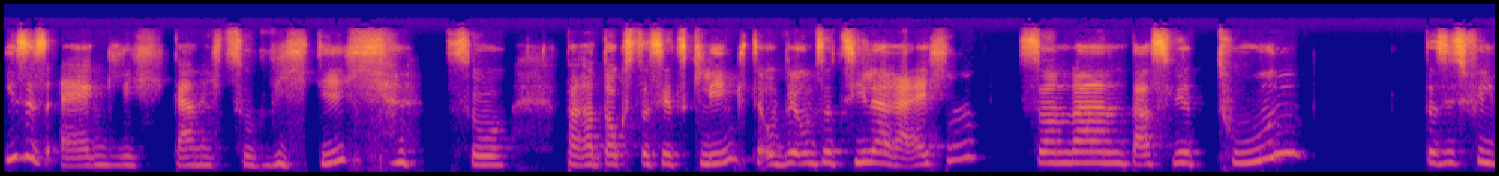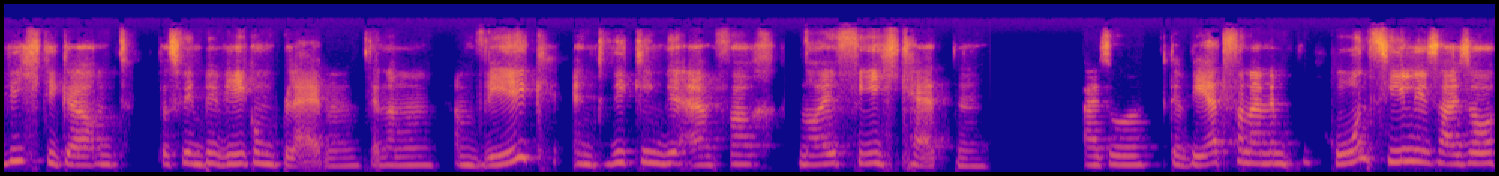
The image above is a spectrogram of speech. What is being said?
ist es eigentlich gar nicht so wichtig, so paradox das jetzt klingt, ob wir unser Ziel erreichen, sondern dass wir tun, das ist viel wichtiger und dass wir in Bewegung bleiben. Denn am, am Weg entwickeln wir einfach neue Fähigkeiten. Also der Wert von einem hohen Ziel ist also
